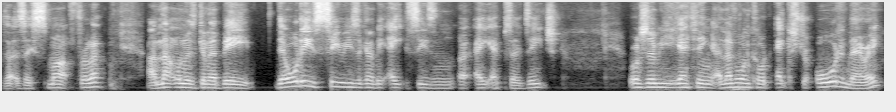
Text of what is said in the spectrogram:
That is a smart thriller. And that one is going to be. All these series are going to be eight season, uh, eight episodes each. We're also be getting another one called Extraordinary,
